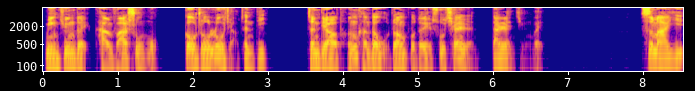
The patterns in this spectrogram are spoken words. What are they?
命军队砍伐树木，构筑鹿角阵地。征调屯垦的武装部队数千人担任警卫。司马懿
